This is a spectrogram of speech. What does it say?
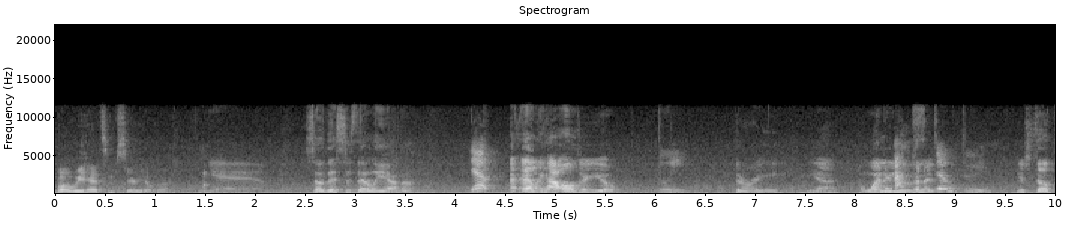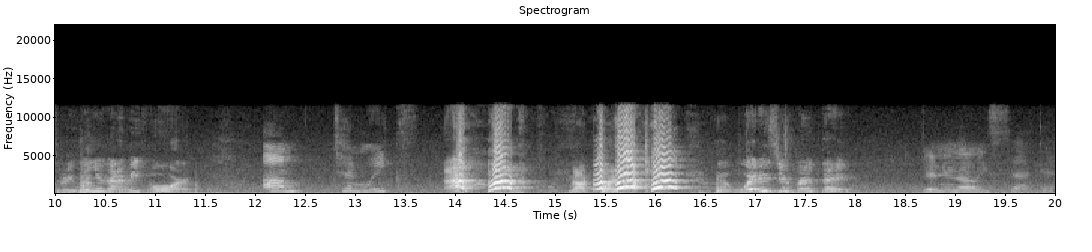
but we had some cereal, right? Yeah. So this is Eliana. Yep, Uh, Ellie, how old are you? three. 3 Yeah. When are you I'm gonna? still three. You're still three. When you're gonna be four? Um, ten weeks. Not quite. when is your birthday? January second.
